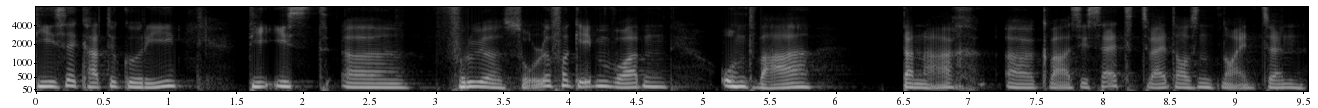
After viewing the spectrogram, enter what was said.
Diese Kategorie, die ist äh, früher solo vergeben worden und war danach äh, quasi seit 2019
